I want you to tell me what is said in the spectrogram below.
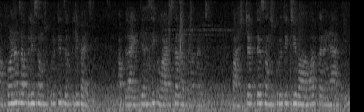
आपणच आपली संस्कृती जपली पाहिजे. आपला ऐतिहासिक वारसा जपला पाहिजे. पाश्चात्य संस्कृतीची वाहवा करण्याआधी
